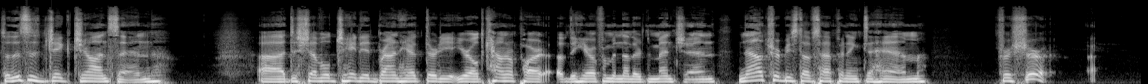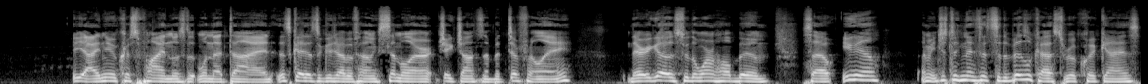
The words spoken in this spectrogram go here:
So this is Jake Johnson uh, disheveled, jaded, brown haired 38 year old counterpart of the hero from another dimension. Now trippy stuff's happening to him. For sure. Yeah, I knew Chris Pine was the one that died. This guy does a good job of having similar Jake Johnson, but differently. There he goes through the wormhole boom. So, you know, I mean, just to connect this to the Bizzlecast real quick, guys,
